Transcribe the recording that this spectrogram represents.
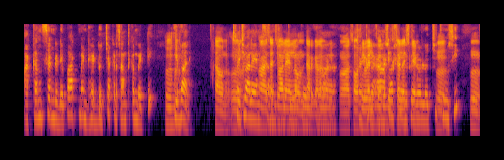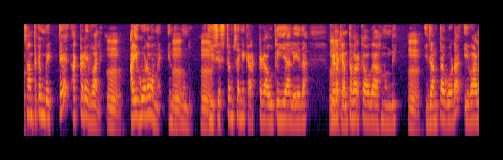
ఆ కన్సర్న్ డిపార్ట్మెంట్ హెడ్ వచ్చి అక్కడ సంతకం పెట్టి. ఇవ్వాలి. అవును. సచివాలయానికి సచివాలయంలో ఉంటారు కదా సోషల్ వెల్ఫేర్ డిజిటల్ వాళ్ళు వచ్చి చూసి సంతకం పెడితే అక్కడ ఇవ్వాలి. అవి కూడా ఉన్నాయి ఇంతకు ముందు. ఈ సిస్టమ్స్ అన్ని కరెక్ట్గా అవుతాయా లేదా? వీళ్ళకి ఎంతవరకు అవగాహన ఉంది? ఇదంతా కూడా ఇవాళ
